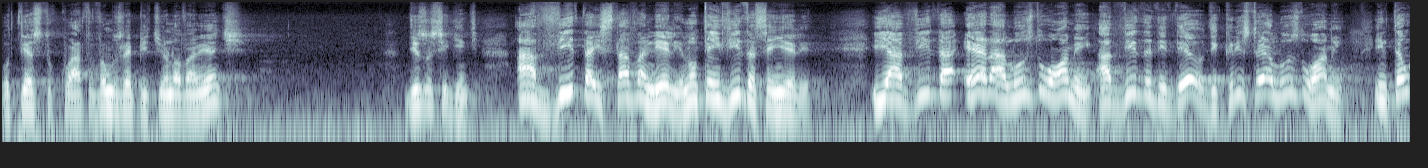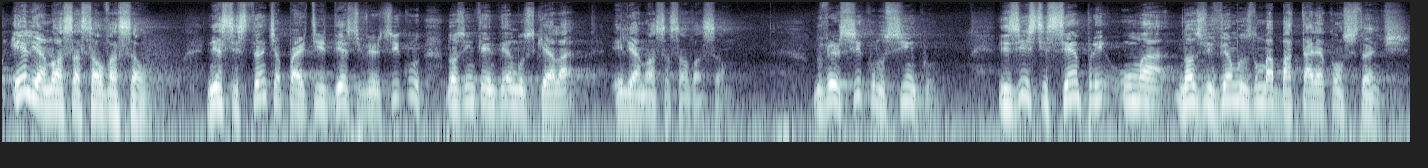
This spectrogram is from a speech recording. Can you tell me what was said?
O texto 4, vamos repetir novamente. Diz o seguinte: A vida estava nele, não tem vida sem Ele. E a vida era a luz do homem. A vida de Deus, de Cristo, é a luz do homem. Então, Ele é a nossa salvação. Nesse instante, a partir deste versículo, nós entendemos que ela, Ele é a nossa salvação. No versículo 5, existe sempre uma. Nós vivemos numa batalha constante.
